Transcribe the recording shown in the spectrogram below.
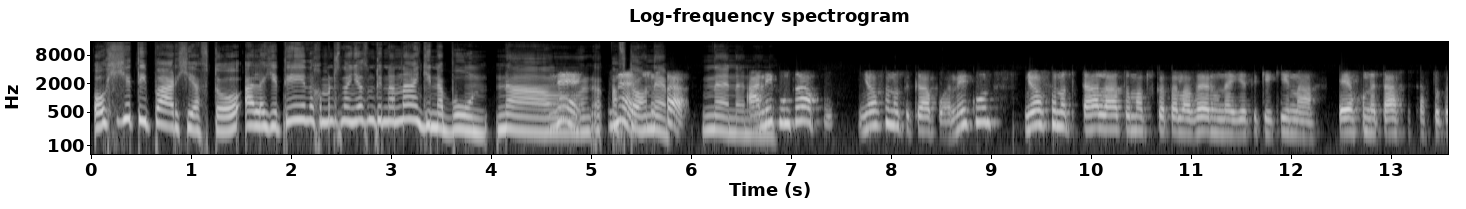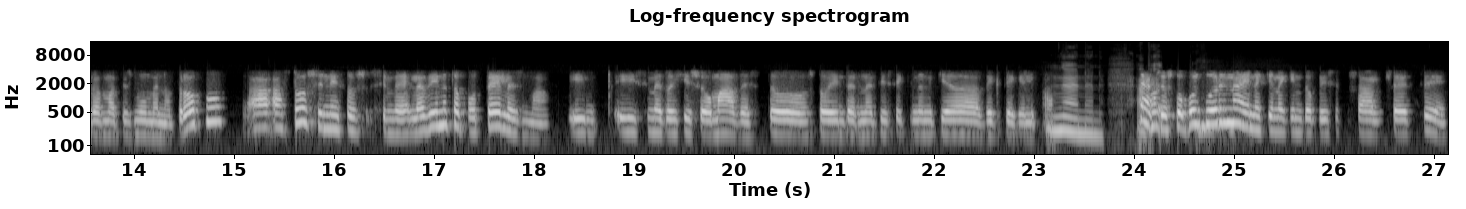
όχι γιατί υπάρχει αυτό, αλλά γιατί ενδεχομένως να νιώθουν την ανάγκη να μπουν. Να... Ναι, αυτό, ναι, ναι. ναι, ναι, ναι. Ανήκουν κάπου. Νιώθουν ότι κάπου ανήκουν, νιώθουν ότι τα άλλα άτομα τους καταλαβαίνουν γιατί και εκείνα έχουν τάσεις αυτοτραυματισμού με έναν τρόπο. Α, αυτό συνήθως σημαίνει, δηλαδή είναι το αποτέλεσμα η, η συμμετοχή σε ομάδες στο, στο ίντερνετ ή σε κοινωνικά δίκτυα κλπ. Ναι, ναι, ναι. Εντάξει, ο σκοπός μπορεί να είναι και να κινητοποιήσει τους άλλους, έτσι.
